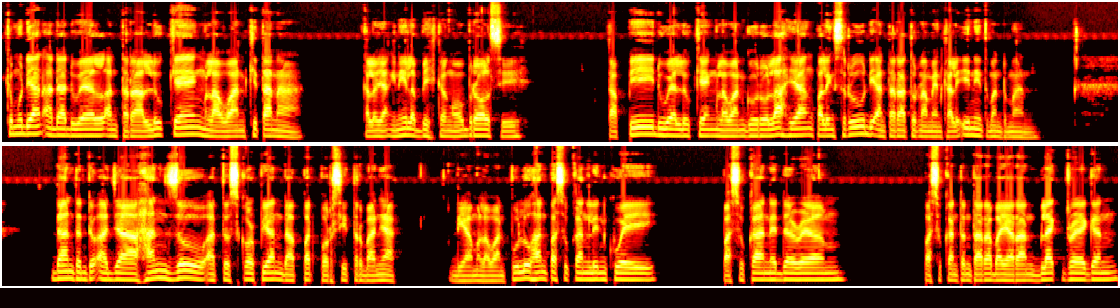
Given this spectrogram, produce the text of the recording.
Kemudian ada duel antara Liu Kang melawan Kitana. Kalau yang ini lebih ke ngobrol sih. Tapi duel Liu Kang melawan Goro lah yang paling seru di antara turnamen kali ini teman-teman. Dan tentu aja Hanzo atau Scorpion dapat porsi terbanyak. Dia melawan puluhan pasukan Lin Kuei, pasukan Netherrealm, pasukan tentara bayaran Black Dragon,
